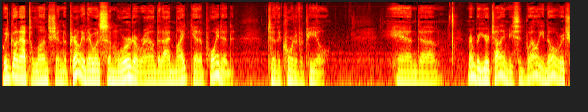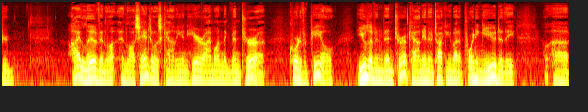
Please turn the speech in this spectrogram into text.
We'd gone out to lunch, and apparently there was some word around that I might get appointed to the Court of Appeal. And uh, remember, you're telling me, you said, "Well, you know, Richard, I live in Lo- in Los Angeles County, and here I'm on the Ventura Court of Appeal. You live in Ventura County, and they're talking about appointing you to the uh,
